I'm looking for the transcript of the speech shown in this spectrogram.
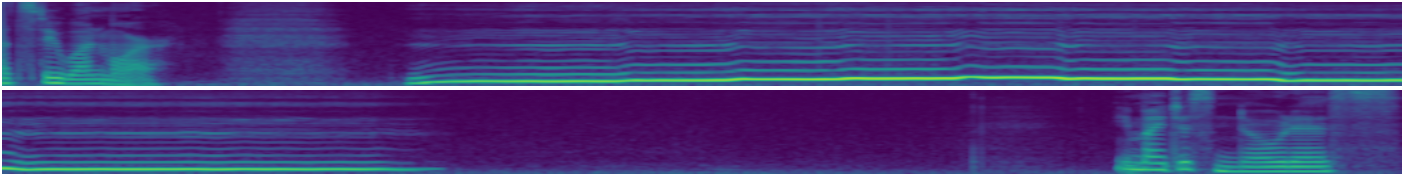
Let's do one more. You might just notice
